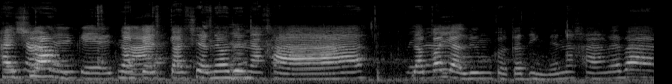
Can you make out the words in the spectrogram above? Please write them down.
ให้ช่องน้องเกดการชแนลด้วยนะคะ แล้วก็อย่าลืมกดกระดิ่งด้วยนะคะ บ๊ายบาย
